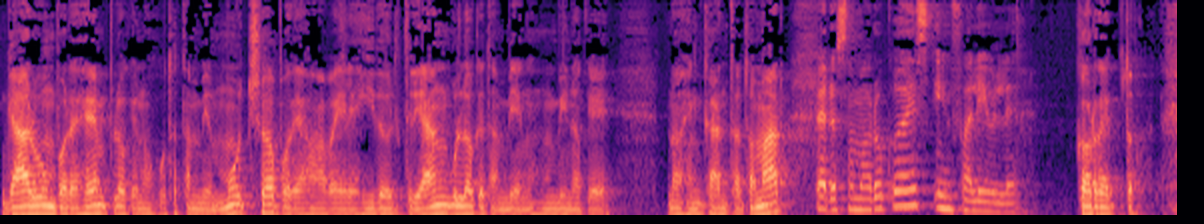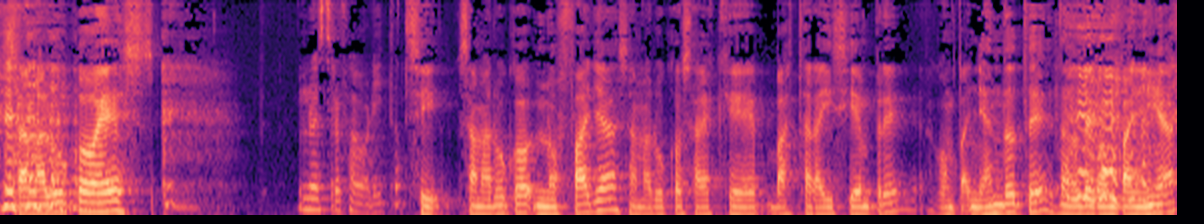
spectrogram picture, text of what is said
Garum, por ejemplo, que nos gusta también mucho. Podríamos haber elegido el Triángulo, que también es un vino que nos encanta tomar. Pero Samaruco es infalible. Correcto. Samaruco es Nuestro favorito. Sí, Samaruco no falla. Samaruco sabes que va a estar ahí siempre, acompañándote, dándote compañía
